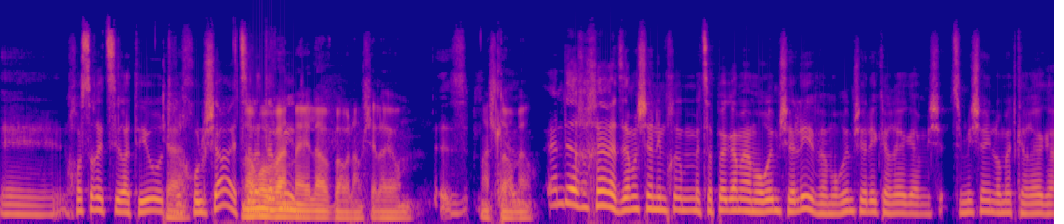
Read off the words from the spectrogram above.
אה, חוסר יצירתיות כן. וחולשה אצל לא התלמיד. מובן מאליו בעולם של היום, אז- מה שאתה כן, אומר. אין דרך אחרת, זה מה שאני מצפה גם מהמורים שלי, והמורים שלי כרגע, אצל מי שאני לומד כרגע,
